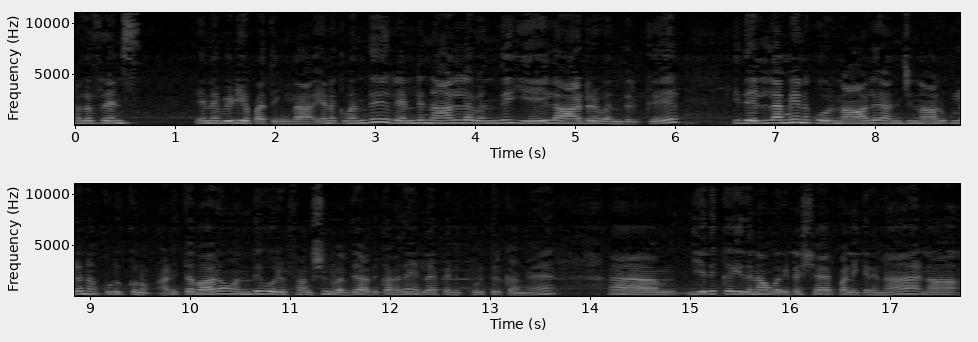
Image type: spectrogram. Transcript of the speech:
ஹலோ ஃப்ரெண்ட்ஸ் என்ன வீடியோ பார்த்தீங்களா? எனக்கு வந்து ரெண்டு நாளில் வந்து ஏழு ஆர்டர் வந்திருக்கு. இது எல்லாமே எனக்கு ஒரு நாலு அஞ்சு நாளுக்குள்ள நான் கொடுக்கணும். அடுத்த வாரம் வந்து ஒரு ஃபங்க்ஷன் வருது. அதுக்காக தான் எல்லாம் இப்போ எனக்கு கொடுத்துருக்காங்க. எதுக்கு இதை நான் உங்ககிட்ட ஷேர் பண்ணிக்கிறேன்னா நான்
